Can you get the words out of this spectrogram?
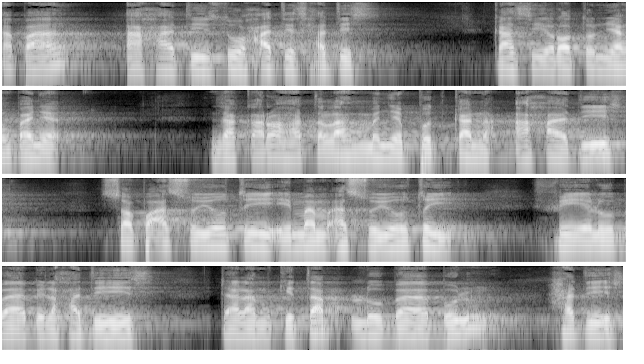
Apa? Ahadisu hadis-hadis. Rotun yang banyak. Zakaroha telah menyebutkan ahadis Sopo as-suyuti, Imam as-suyuti Fi lubabil hadis Dalam kitab lubabul hadis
